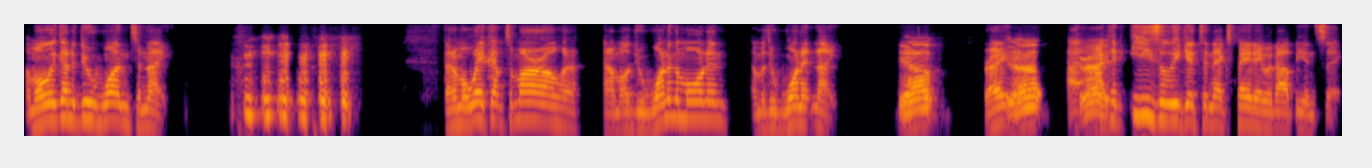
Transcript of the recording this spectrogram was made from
I'm only gonna do one tonight. Then I'm gonna wake up tomorrow and I'm gonna do one in the morning. I'm gonna do one at night, yep. right? Yep. I, I could easily get to next payday without being sick.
